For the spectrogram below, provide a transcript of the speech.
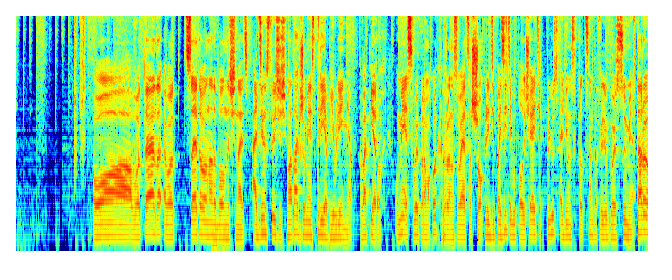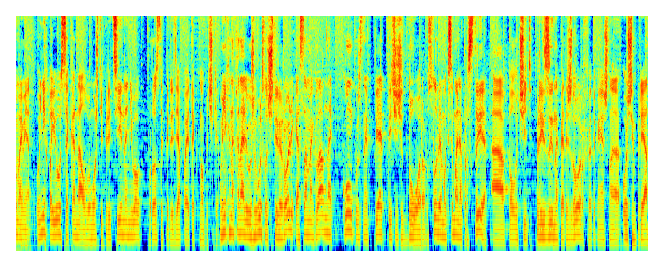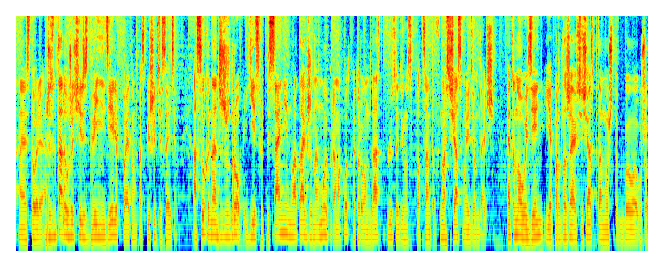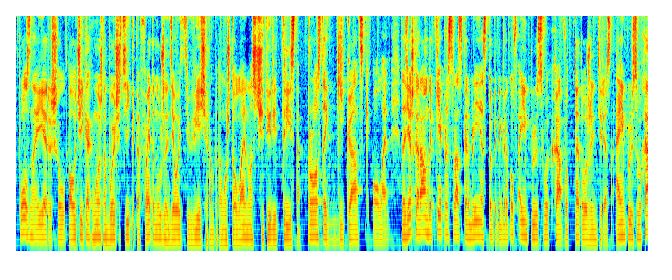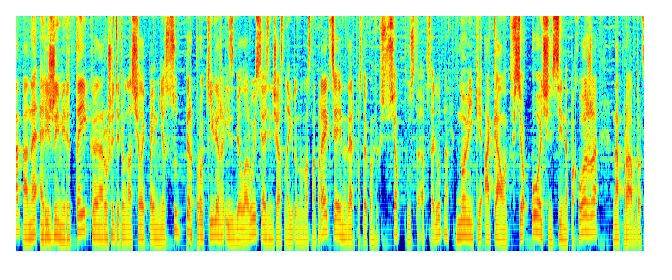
О, вот это, вот с этого надо было начинать. 11 тысяч. Ну а также у меня есть три объявления. Во-первых, у меня есть свой промокод, который называется ШОК. При депозите вы получаете плюс 11% в любой сумме. Второй момент. У них появился канал. Вы можете перейти на него, просто перейдя по этой кнопочке. У них на канале уже вышло 4 ролика, а самое главное, конкурс на 5000 долларов. Условия максимально простые, а получить призы на 5000 долларов, это, конечно, очень приятная история. Результаты уже через 2 недели, поэтому поспешите с этим. А ссылка на GGDrop есть в описании, ну а также на мой промокод, который вам даст плюс 11%. Ну а сейчас мы идем дальше. Это новый день, я продолжаю сейчас, потому что было уже поздно, и я решил получить как можно больше тикетов. Это нужно делать вечером, потому что онлайн у нас 4300. Просто гигантский онлайн. Задержка раунда кеперства, оскорбление стопит игроков, АИМ плюс ВХ. Вот это уже интересно. АИМ плюс ВХ на режиме ретейк. Нарушитель у нас человек по имени Супер Про Киллер из Беларуси. Один час наигран у нас на проекте. Инвентарь пустой, конфиг. Все пусто абсолютно. Новенький аккаунт. Все очень сильно похоже на правду.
